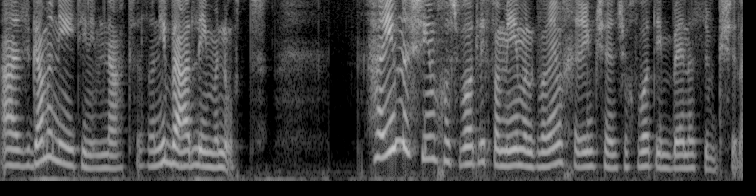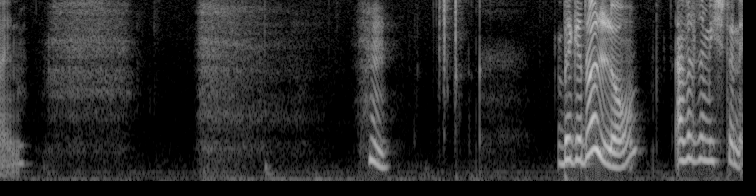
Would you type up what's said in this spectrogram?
אז גם אני הייתי נמנעת, אז אני בעד להימנעות. האם נשים חושבות לפעמים על גברים אחרים כשהן שוכבות עם בן הזוג שלהן? Hmm. בגדול לא, אבל זה משתנה.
